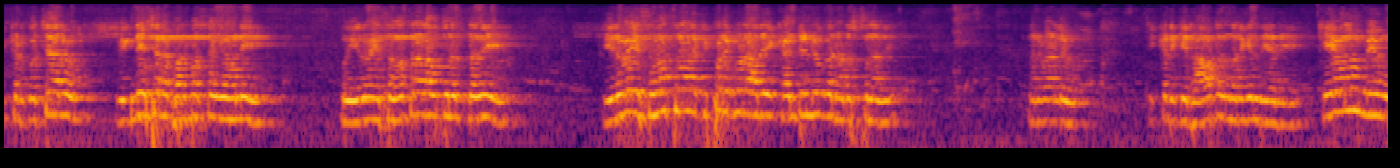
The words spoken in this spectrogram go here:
ఇక్కడికి వచ్చారు విఘ్నేశ్వర పరమసంగం అని ఇరవై సంవత్సరాలు అవుతున్నది ఇరవై సంవత్సరాలకి ఇప్పటికి కూడా అది కంటిన్యూగా నడుస్తున్నది. మరి వాళ్ళు ఇక్కడికి రావడం జరిగింది అది కేవలం మేము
